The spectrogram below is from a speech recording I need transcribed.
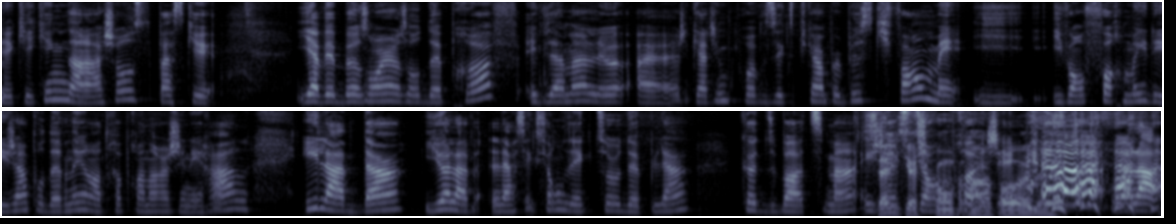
le kicking dans la chose parce que y avait besoin, eux autres, de profs. Évidemment, là, euh, Catherine pourra vous expliquer un peu plus ce qu'ils font, mais ils, ils vont former des gens pour devenir entrepreneurs général. Et là-dedans, il y a la, la section de lecture de plan, code du bâtiment et Celle que je gestion de comprends projet. pas. là. voilà.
